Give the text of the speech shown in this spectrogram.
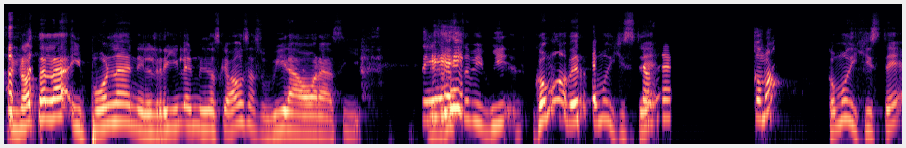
Anótala y ponla en el reel, en los que vamos a subir ahora, sí. Sí. ¿Les gusta vivir? ¿Cómo? A ver, ¿cómo dijiste? ¿Cómo? ¿Cómo dijiste?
